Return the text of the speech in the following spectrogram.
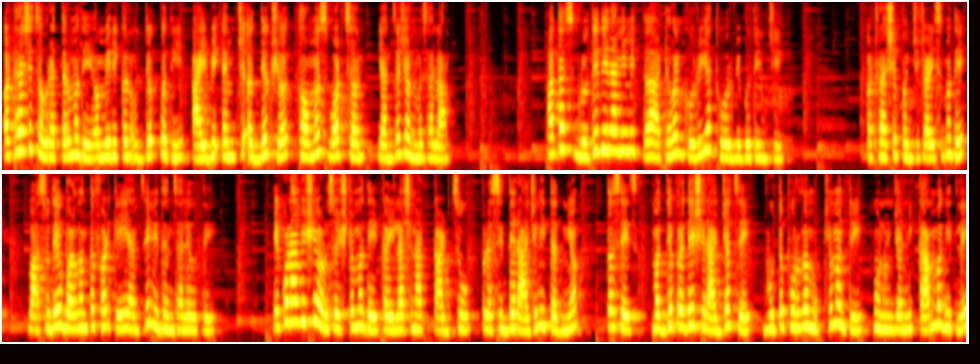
अठराशे चौऱ्याहत्तरमध्ये अमेरिकन उद्योगपती आय बी एमचे अध्यक्ष थॉमस वॉटसन यांचा जन्म झाला. आता स्मृतिदिनानिमित्त आठवण करूया थोर विभूतींची. अठराशे पंचेचाळीसमध्ये वासुदेव बळवंत फडके यांचे निधन झाले होते. एकोणावीसशे अडुसष्टमध्ये कैलासनाथ काटजू प्रसिद्ध राजनीतज्ञ तसेच मध्य प्रदेश राज्याचे भूतपूर्व मुख्यमंत्री म्हणून ज्यांनी काम बघितले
